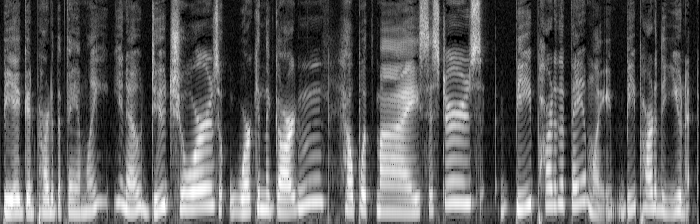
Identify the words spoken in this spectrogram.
be a good part of the family. You know, do chores, work in the garden, help with my sisters, be part of the family, be part of the unit.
